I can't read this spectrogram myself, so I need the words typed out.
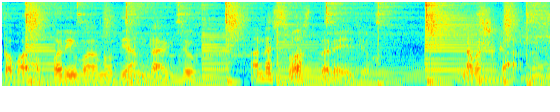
તમારા પરિવારનું ધ્યાન રાખજો અને સ્વસ્થ રહેજો. નમસ્કાર.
